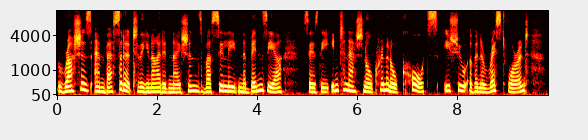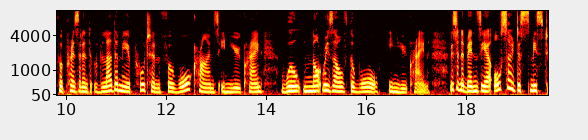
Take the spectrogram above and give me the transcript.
Russia's ambassador to the United Nations, Vasily Nebenzia, says the International Criminal Court's issue of an arrest warrant for President Vladimir Putin for war crimes in Ukraine will not resolve the war in Ukraine. Mr. Nebenzia also dismissed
